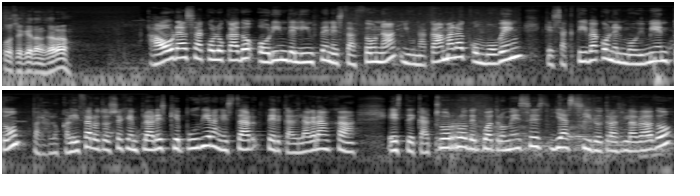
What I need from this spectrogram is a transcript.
pues se queda encerrado. Ahora se ha colocado orín de lince en esta zona y una cámara, como ven, que se activa con el movimiento para localizar otros ejemplares que pudieran estar cerca de la granja. Este cachorro de cuatro meses ya ha sido trasladado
